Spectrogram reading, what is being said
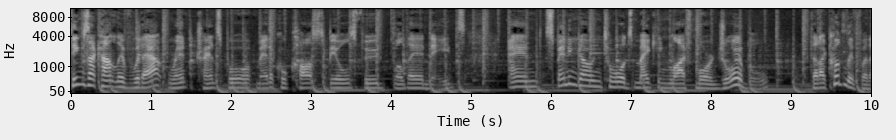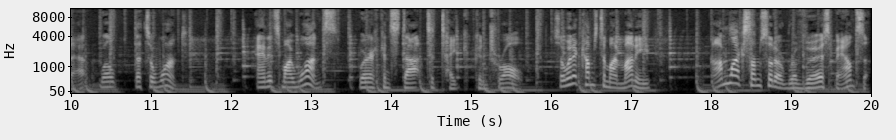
Things I can't live without rent, transport, medical costs, bills, food well, they're needs. And spending going towards making life more enjoyable that I could live without, well, that's a want. And it's my wants where I can start to take control. So when it comes to my money, I'm like some sort of reverse bouncer.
